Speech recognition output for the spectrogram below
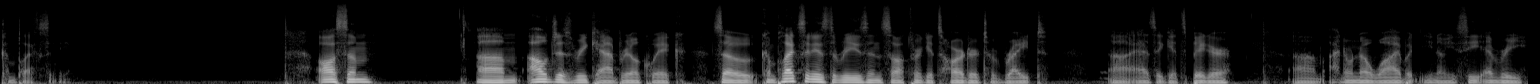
complexity. Awesome. Um, I'll just recap real quick. So, complexity is the reason software gets harder to write uh, as it gets bigger. Um, I don't know why, but you know, you see every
